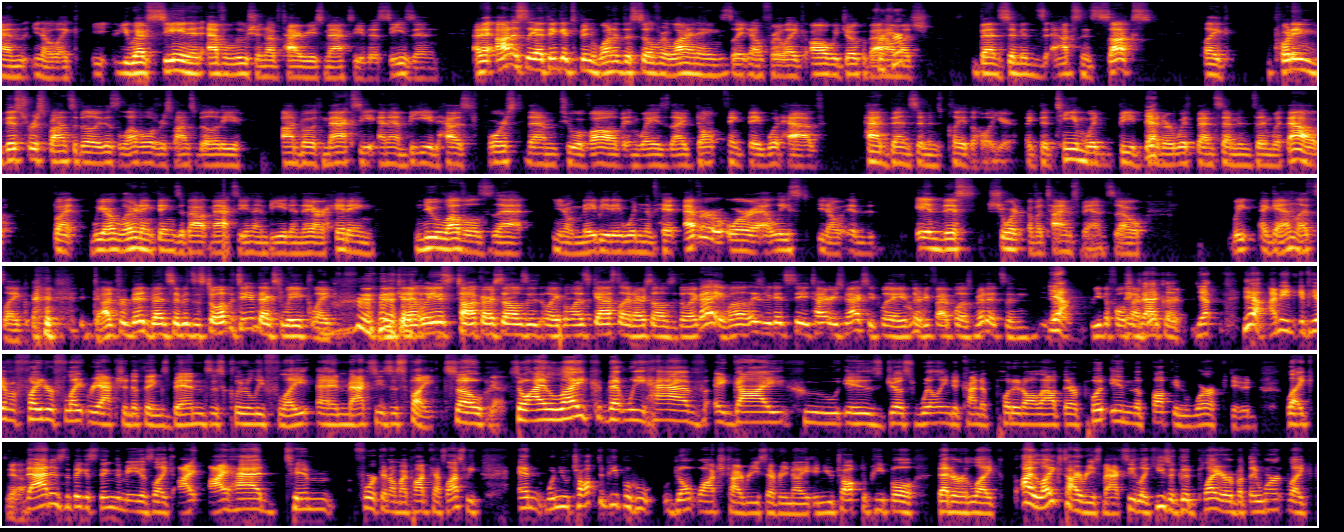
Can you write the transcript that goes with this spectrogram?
And, you know, like you have seen an evolution of Tyrese Maxey this season. And I, honestly, I think it's been one of the silver linings, you know, for like all we joke about for how sure. much Ben Simmons' absence sucks. Like putting this responsibility, this level of responsibility on both Maxey and Embiid has forced them to evolve in ways that I don't think they would have had Ben Simmons played the whole year. Like the team would be better with Ben Simmons than without, but we are learning things about Maxey and Embiid, and they are hitting new levels that you know maybe they wouldn't have hit ever, or at least you know in in this short of a time span. So we again let's like god forbid ben simmons is still on the team next week. Like we can at least talk ourselves like let's gaslight ourselves into like hey well at least we get to see tyrese maxey play 35 plus minutes and you know, yeah be the full-time exactly. Player. yep. Yeah. I mean if you have a fight or flight reaction to things ben's is clearly flight and maxey's is fight. So yeah. so i like that we have a guy who is just willing to kind of put it all out there put in the fucking work dude. Like yeah. that is the biggest thing to me is like i i had Tim Forkin on my podcast last week. And when you talk to people who don't watch Tyrese every night, and you talk to people that are like, I like Tyrese Maxey, like he's a good player, but they weren't like,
